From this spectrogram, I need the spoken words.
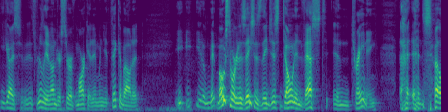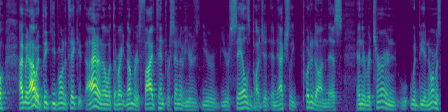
you guys, it's really an underserved market. And when you think about it, you, you know, most organizations, they just don't invest in training. and so, I mean, I would think you'd want to take it, I don't know what the right number is, five, 10% of your, your, your sales budget and actually put it on this and the return would be enormous.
